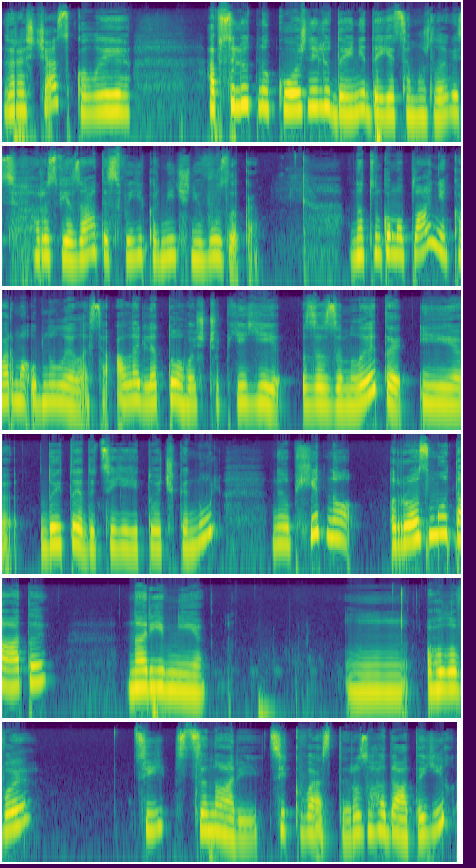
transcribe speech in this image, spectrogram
Зараз час, коли абсолютно кожній людині дається можливість розв'язати свої кармічні вузлики. На тонкому плані карма обнулилася, але для того, щоб її заземлити і дойти до цієї точки нуль, необхідно розмотати на рівні голови ці сценарії, ці квести, розгадати їх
